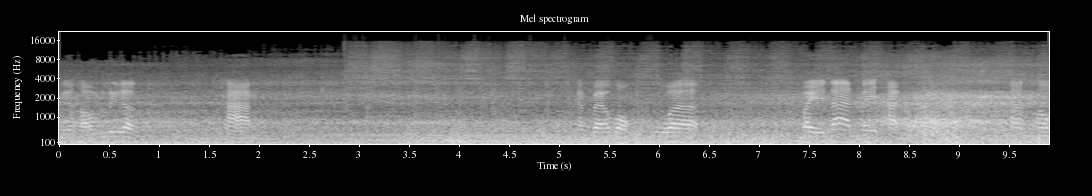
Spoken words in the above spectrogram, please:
เนี่ยเขาเลือกทางแต่แปะบอกกลัวไปน่านไม่ทันถ้าเขา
